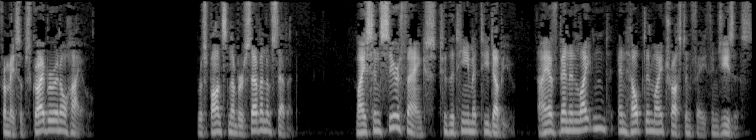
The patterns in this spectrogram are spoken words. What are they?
From a subscriber in Ohio. Response number 7 of 7. My sincere thanks to the team at TW. I have been enlightened and helped in my trust and faith in Jesus.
